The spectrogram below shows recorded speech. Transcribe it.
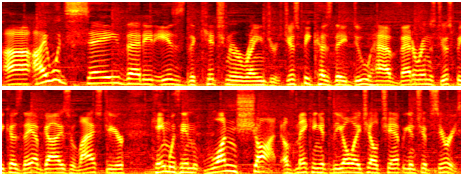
Uh, I would say that it is the Kitchener Rangers, just because they do have veterans, just because they have guys who last year came within one shot of making it to the OHL Championship Series.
